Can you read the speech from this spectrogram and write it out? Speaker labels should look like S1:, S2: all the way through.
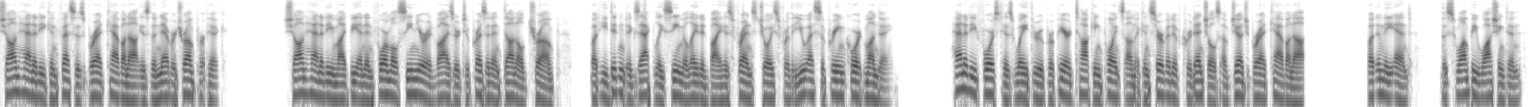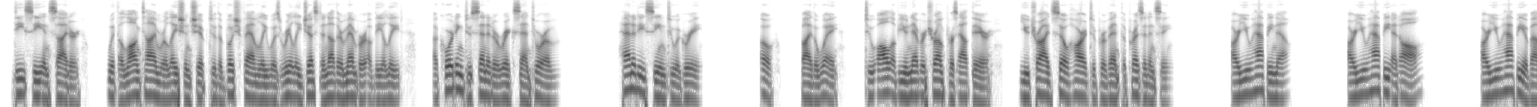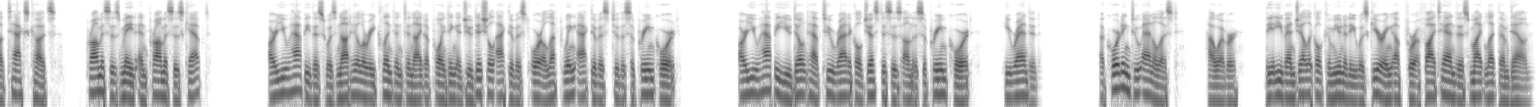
S1: Sean Hannity confesses Brett Kavanaugh is the never Trumper pick. Sean Hannity might be an informal senior advisor to President Donald Trump, but he didn't exactly seem elated by his friend's choice for the U.S. Supreme Court Monday. Hannity forced his way through prepared talking points on the conservative credentials of Judge Brett Kavanaugh. But in the end, the swampy Washington, D.C. insider, with a long-time relationship to the Bush family was really just another member of the elite, according to Senator Rick Santorum. Hannity seemed to agree. Oh, by the way, to all of you never Trumpers out there, you tried so hard to prevent the presidency. Are you happy now? Are you happy at all? Are you happy about tax cuts, promises made and promises kept? Are you happy this was not Hillary Clinton tonight appointing a judicial activist or a left-wing activist to the Supreme Court? Are you happy you don't have two radical justices on the Supreme Court, he ranted. According to analyst, however, the evangelical community was gearing up for a fight and this might let them down.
